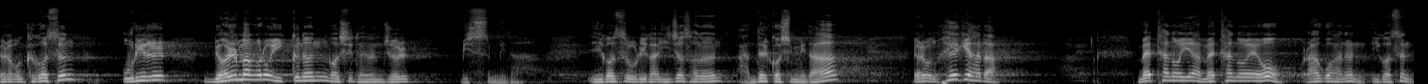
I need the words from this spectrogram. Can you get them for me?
여러분 그것은 우리를 멸망으로 이끄는 것이 되는 줄 믿습니다. 이것을 우리가 잊어서는 안 될 것입니다. 여러분 회개하다 메타노이아 메타노에오라고 하는 이것은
